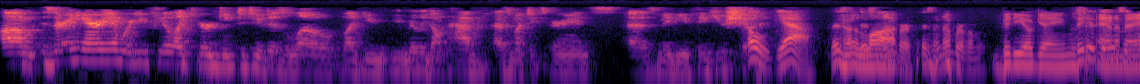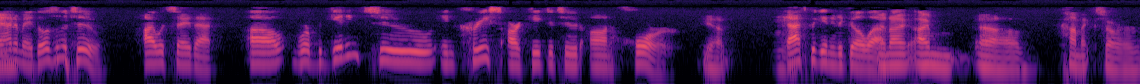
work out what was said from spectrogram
Awesome. Um, is there any area where you feel like your geektitude is low? Like you, you really don't have as much experience as maybe you think you should? Oh yeah, there's, A there's lot. a number. There's a number of them. Video games, Video games anime. and anime, those are the two. I would say that. Uh, we're beginning to increase our geektitude on horror. Yeah, That's beginning to go up. and I, I'm uh, comics are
